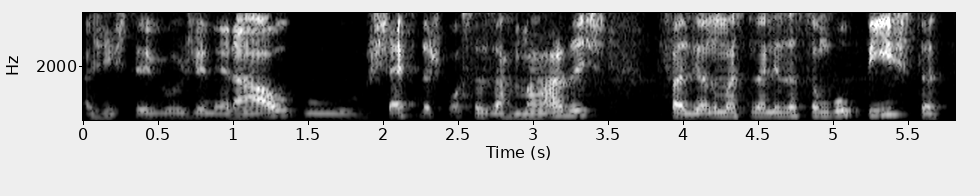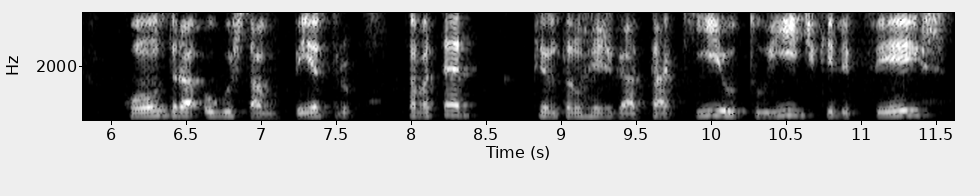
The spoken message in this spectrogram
A gente teve um general, o chefe das Forças Armadas, fazendo uma sinalização golpista contra o Gustavo Petro. Estava até tentando resgatar aqui o tweet que ele fez,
